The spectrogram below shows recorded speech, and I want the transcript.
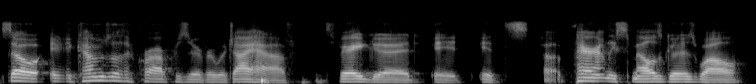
so it comes with a crop preserver, which I have. It's very good. It it's uh, apparently smells good as well.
